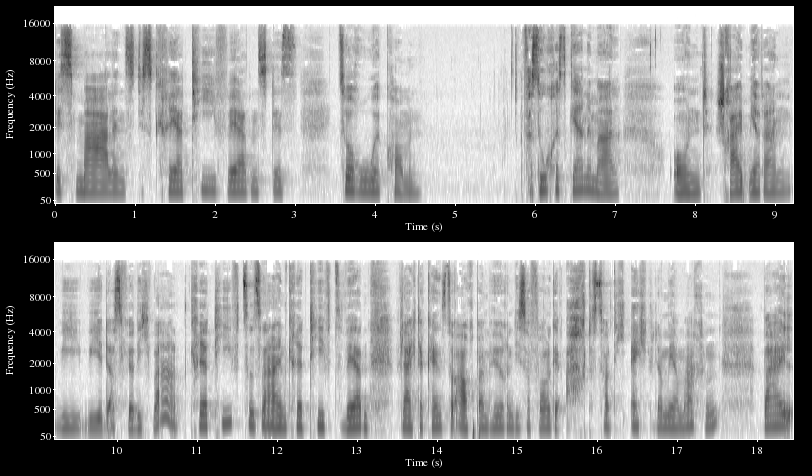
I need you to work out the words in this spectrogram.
des Malens, des Kreativwerdens, des zur Ruhe kommen. Versuche es gerne mal und schreib mir dann, wie, wie das für dich war, kreativ zu sein, kreativ zu werden. Vielleicht erkennst du auch beim Hören dieser Folge, ach, das sollte ich echt wieder mehr machen, weil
